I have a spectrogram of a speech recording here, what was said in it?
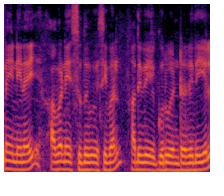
அவனை நினை அவனே சுது சிவன் அதுவே குரு என்ற ரீதியில்.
